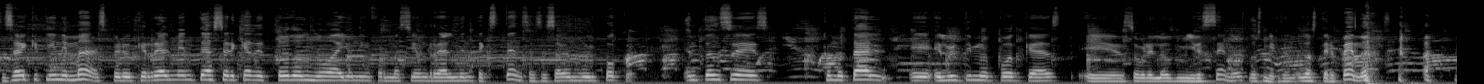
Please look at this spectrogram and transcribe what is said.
Se sabe que tiene más, pero que realmente acerca de todos no hay una información realmente extensa, se sabe muy poco. Entonces, como tal, eh, el último podcast eh, sobre los mircenos, los mircenos, los terpenos,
